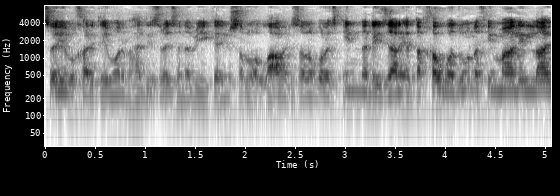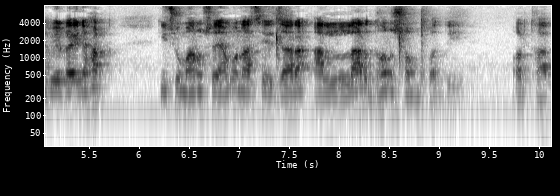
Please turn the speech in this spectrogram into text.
সহি বুখারিতে ইমর হাদিস রয়েছে, নবী করিম সাল্লাহ সাল্লাম বলেছে ইন্না রিজাল ইয়াতাখাওয়াদুনা ফি হক। কিছু মানুষ এমন আছে যারা আল্লাহর ধন সম্পদে অর্থাৎ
